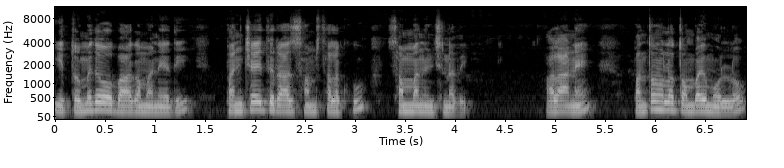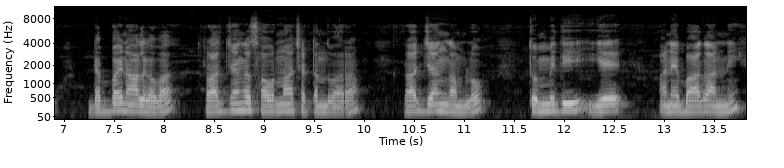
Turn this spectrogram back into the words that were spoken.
ఈ తొమ్మిదవ భాగం అనేది పంచాయతీరాజ్ సంస్థలకు సంబంధించినది. అలానే పంతొమ్మిది వందల తొంభై మూడులో డెబ్బై నాలుగవ రాజ్యాంగ సవరణ చట్టం ద్వారా రాజ్యాంగంలో తొమ్మిది ఏ అనే భాగాన్ని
